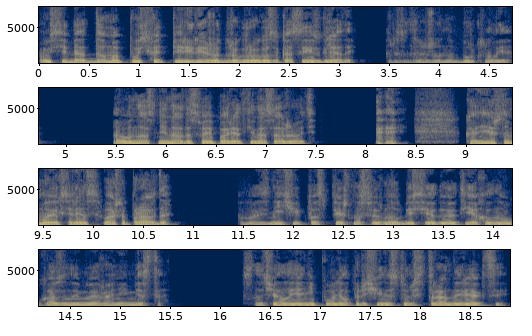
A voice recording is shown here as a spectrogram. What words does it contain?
У себя дома пусть хоть перережут друг друга за косые взгляды, раздраженно буркнул я. А у нас не надо свои порядки насаживать. Конечно, мой экселленс, ваша правда. Возничий поспешно свернул беседу и отъехал на указанное мной ранее место. Сначала я не понял причины столь странной реакции,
